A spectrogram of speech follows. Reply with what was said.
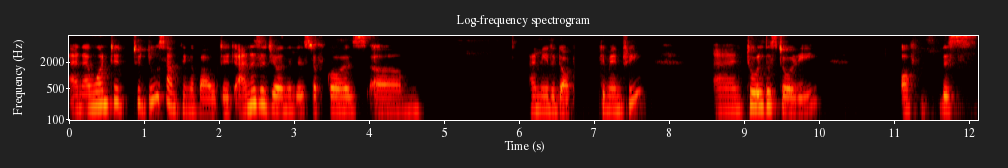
And I wanted to do something about it. And as a journalist, of course, um, I made a documentary and told the story of this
